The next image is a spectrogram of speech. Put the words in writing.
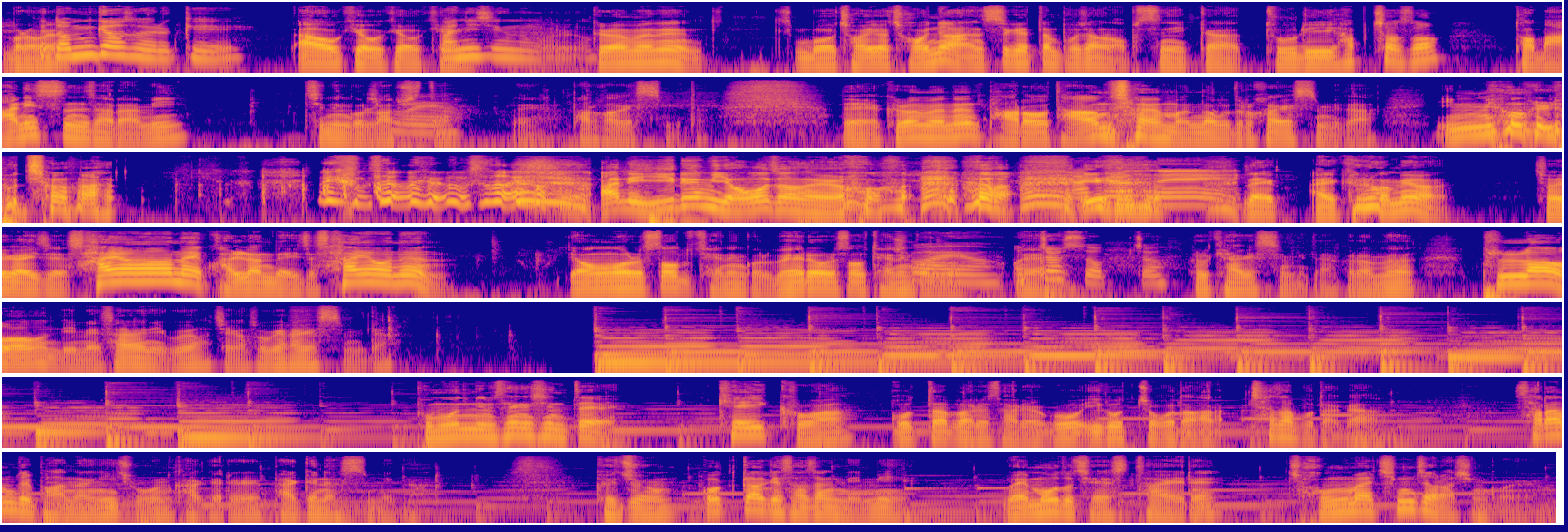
뭐라고요? 넘겨서 이렇게 아 오케이 오케이 오케이. 많이 찍는 걸로. 그러면은 뭐 저희가 전혀 안 쓰겠다는 보장은 없으니까 둘이 합쳐서 더 많이 쓴 사람이 지는 걸로 좋아요. 합시다. 네, 바로 가겠습니다. 네, 그러면은 바로 다음 사연 만나보도록 하겠습니다. 익명을 요청한 왜 웃어 왜 웃어요? 아니 이름이 영어잖아요. 아 그렇네. 네, 아니 그러면 저희가 이제 사연에 관련된 이제 사연은 영어를 써도 되는 걸로 외래어를 써도 되는 좋아요. 걸로. 어쩔 네, 수 없죠. 그렇게 하겠습니다. 그러면 플라워 님의 사연이고요. 제가 소개를 하겠습니다. 부모님 생신 때 케이크와 꽃다발을 사려고 이곳저곳 찾아보다가 사람들 반응이 좋은 가게를 발견했습니다. 그중 꽃가게 사장님이 외모도 제 스타일에 정말 친절하신 거예요.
